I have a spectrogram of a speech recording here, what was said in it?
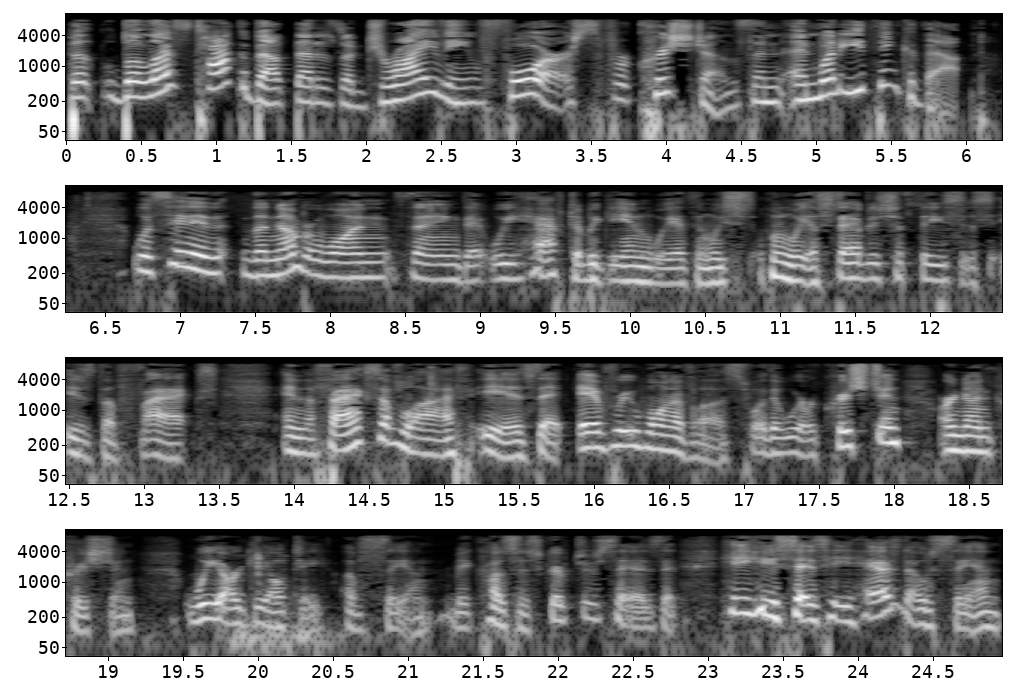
But, but let's talk about that as a driving force for Christians. And, and what do you think of that? Well, see, the number one thing that we have to begin with, and we when we establish a thesis, is the facts. And the facts of life is that every one of us, whether we're a Christian or non-Christian, we are guilty of sin because the Scripture says that he who says he has no sin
